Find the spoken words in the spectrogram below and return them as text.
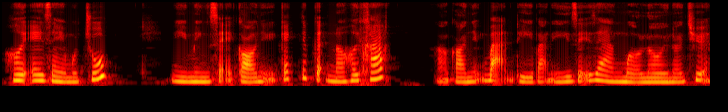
hơi e dè một chút thì mình sẽ có những cách tiếp cận nó hơi khác. À, có những bạn thì bạn ấy dễ dàng mở lời nói chuyện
